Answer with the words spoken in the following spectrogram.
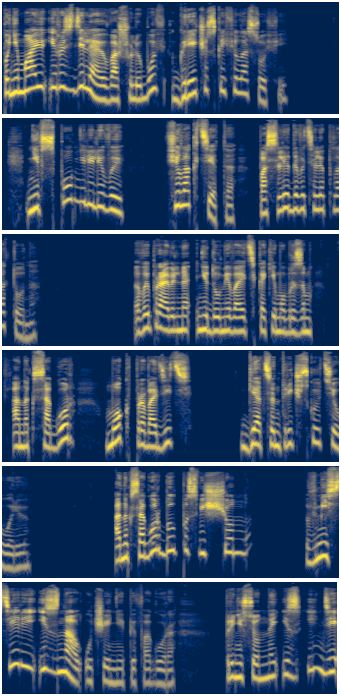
Понимаю и разделяю вашу любовь к греческой философии. Не вспомнили ли вы Филактета, последователя Платона? Вы правильно недоумеваете, каким образом Анаксагор мог проводить геоцентрическую теорию. Анаксагор был посвящен в мистерии и знал учение Пифагора, принесенное из Индии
